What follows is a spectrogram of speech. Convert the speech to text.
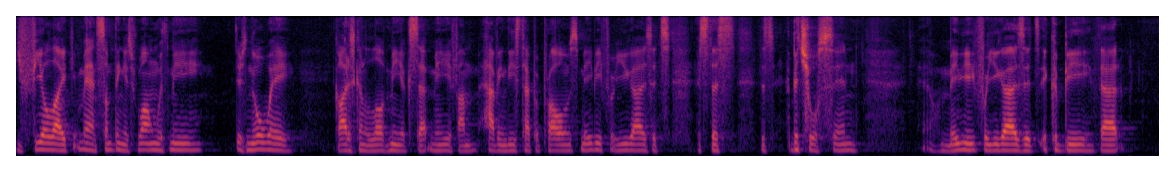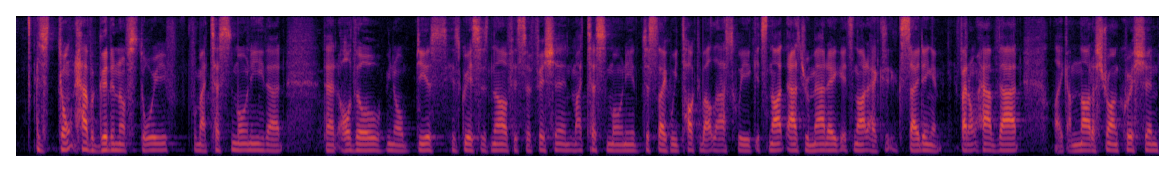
you feel like, man, something is wrong with me. There's no way God is going to love me, accept me if I'm having these type of problems. Maybe for you guys, it's, it's this, this habitual sin. Maybe for you guys, it's, it could be that I just don't have a good enough story for my testimony that that although, you know, His grace is enough, is sufficient, my testimony, just like we talked about last week, it's not as dramatic, it's not as exciting. And if I don't have that, like I'm not a strong Christian.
